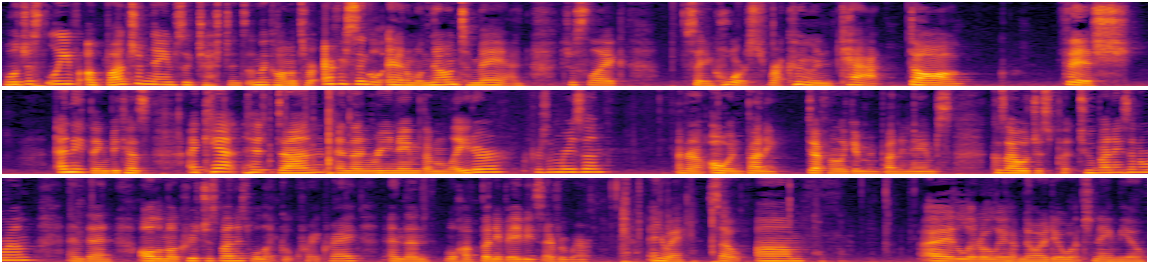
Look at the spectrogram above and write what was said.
We'll just leave a bunch of name suggestions in the comments for every single animal known to man. Just like, say, horse, raccoon, cat, dog, fish, anything because I can't hit done and then rename them later for some reason. I don't know. Oh, and bunny. Definitely give me bunny names because I will just put two bunnies in a room and then all the Mo Creatures bunnies will like go cray cray and then we'll have bunny babies everywhere. Anyway, so um, I literally have no idea what to name you.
